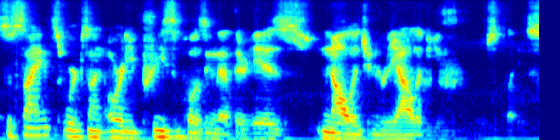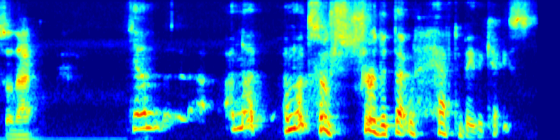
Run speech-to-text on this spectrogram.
so science works on already presupposing that there is knowledge and reality in the first place. So that yeah, I'm, I'm not I'm not so sure that that would have to be the case.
